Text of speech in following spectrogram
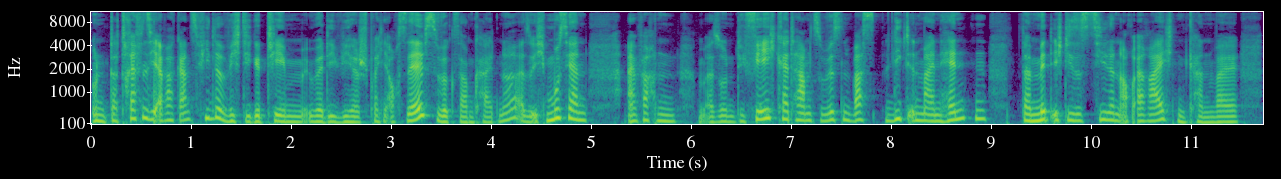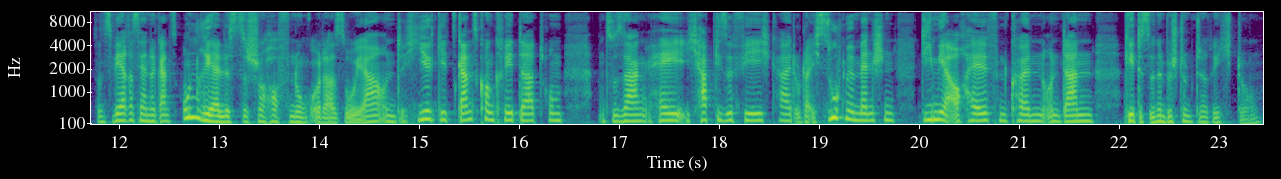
Und da treffen sich einfach ganz viele wichtige Themen, über die wir hier sprechen. Auch Selbstwirksamkeit, ne? Also ich muss ja einfach ein, also die Fähigkeit haben zu wissen, was liegt in meinen Händen, damit ich dieses Ziel dann auch erreichen kann, weil sonst wäre es ja eine ganz unrealistische unrealistische Hoffnung oder so, ja. Und hier geht es ganz konkret darum, zu sagen, hey, ich habe diese Fähigkeit oder ich suche mir Menschen, die mir auch helfen können und dann geht es in eine bestimmte Richtung.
